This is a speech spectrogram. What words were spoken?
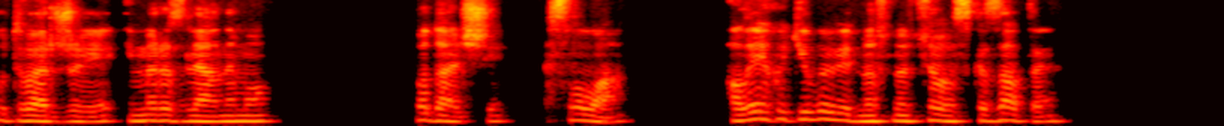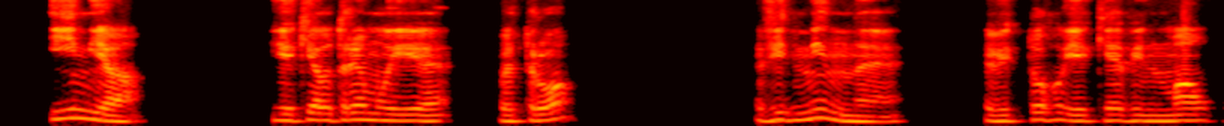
утверджує, і ми розглянемо подальші слова. Але я хотів би відносно цього сказати: ім'я, яке отримує Петро, відмінне від того, яке він мав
